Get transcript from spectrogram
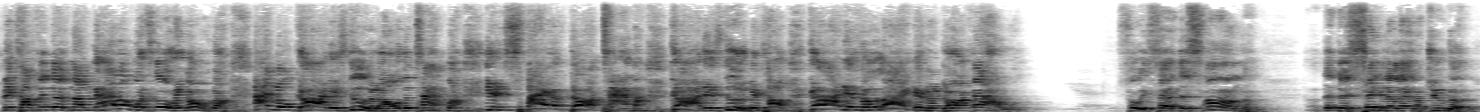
because it does not matter what's going on. Uh, I know God is good all the time. Uh, in spite of dark time, God is good because God is a light in a dark hour. So he said this song that they sing in the land of Judah,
